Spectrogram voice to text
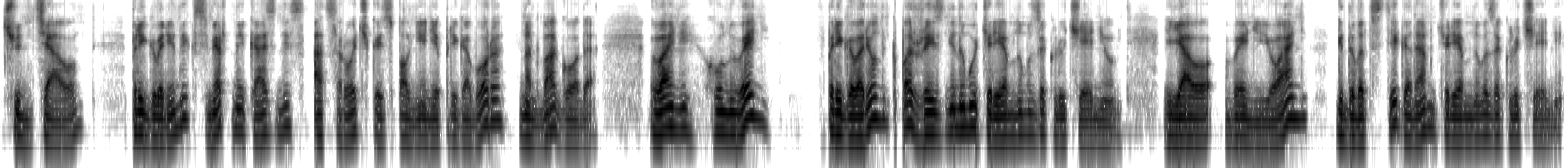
Чунтяо приговорены к смертной казни с отсрочкой исполнения приговора на два года. Вань Хунвэнь приговорен к пожизненному тюремному заключению. Яо Вэнь Юань к 20 годам тюремного заключения.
